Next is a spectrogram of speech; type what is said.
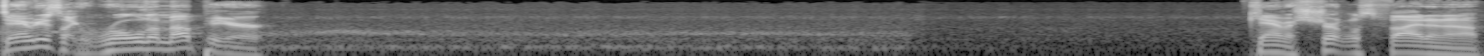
Damn, he just like rolled him up here. Can't have a shirtless fight in a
